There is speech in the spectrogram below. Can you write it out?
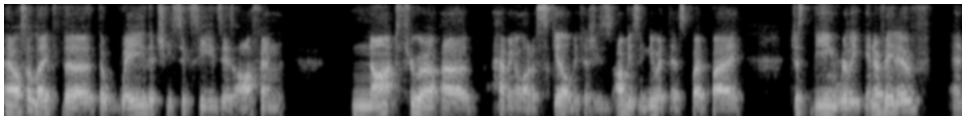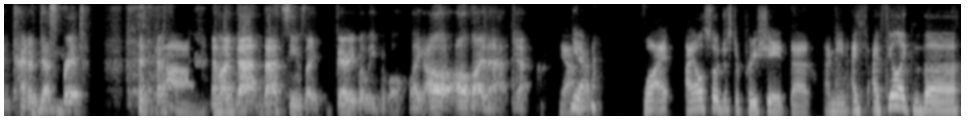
I also like the the way that she succeeds is often not through a, a, having a lot of skill because she's obviously new at this, but by just being really innovative and kind of mm-hmm. desperate. Yeah. and like that, that seems like very believable. Like I'll, I'll buy that. Yeah. Yeah. Yeah. Well, I, I also just appreciate that. I mean, I, I feel like the,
